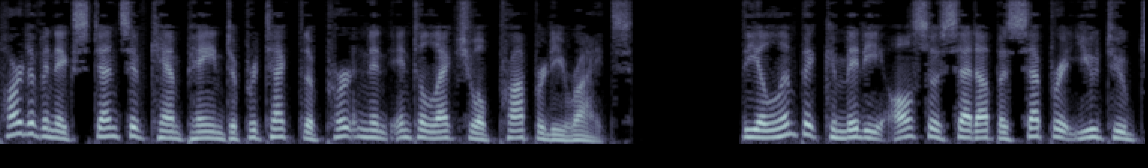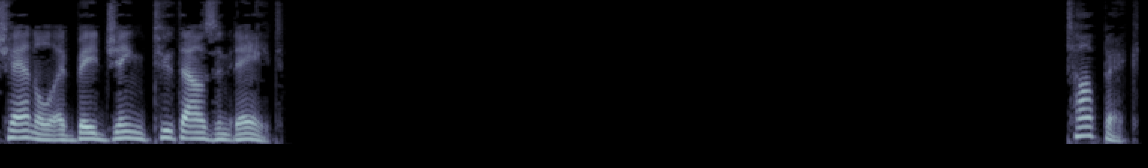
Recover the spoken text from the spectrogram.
Part of an extensive campaign to protect the pertinent intellectual property rights. The Olympic Committee also set up a separate YouTube channel at Beijing 2008. Topic:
